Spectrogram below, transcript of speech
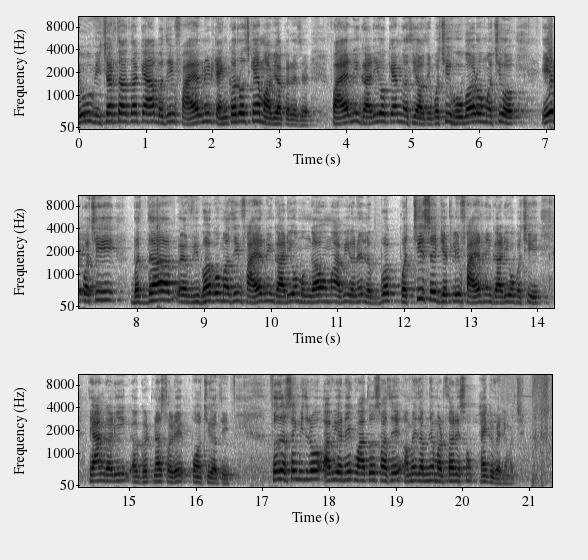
એવું વિચારતા હતા કે આ બધી ફાયરની ટેન્કરો જ કેમ આવ્યા કરે છે? ફાયરની ગાડીઓ કેમ નથી આવતી? પછી હોબાળો મચ્યો. એ પછી બધા વિભાગોમાંથી ફાયરની ગાડીઓ મંગાવવામાં આવી અને લગભગ પચીસેક જેટલી ફાયરની ગાડીઓ પછી ત્યાં ગાડી ઘટના સ્થળે પહોંચી હતી. તો દર્શક મિત્રો, આવી અનેક વાતો સાથે અમે તમને મળતા રહીશું. થેન્ક યુ વેરી મચ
